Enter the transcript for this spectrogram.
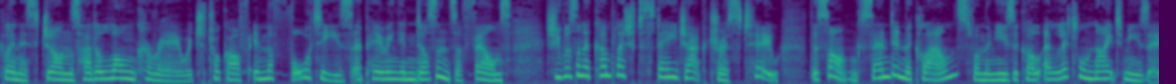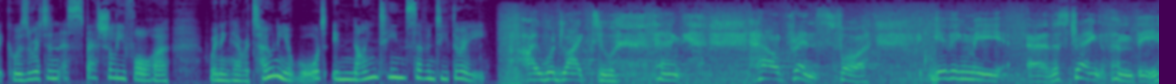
Glynis Johns had a long career which took off in the 40s, appearing in dozens of films. She was an accomplished stage actress too. The song Send in the Clowns from the musical A Little Night Music was written especially for her, winning her a Tony Award in 1973. I would like to thank Hal Prince for giving me uh, the strength and the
